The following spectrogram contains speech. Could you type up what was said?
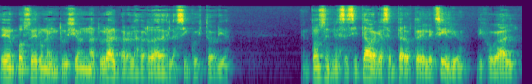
deben poseer una intuición natural para las verdades de la psicohistoria. Entonces necesitaba que aceptara usted el exilio, dijo Gall,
